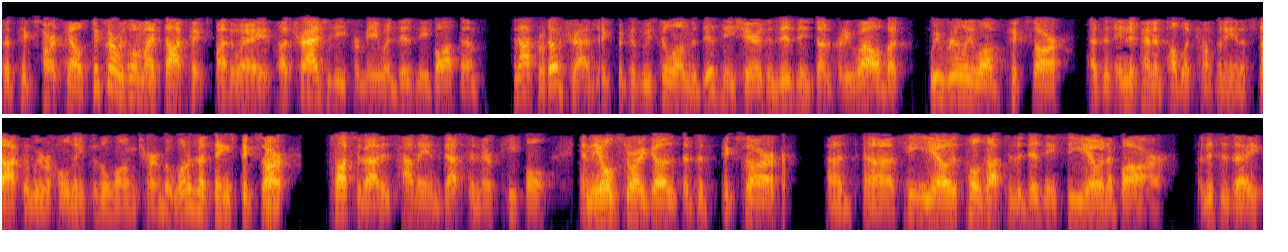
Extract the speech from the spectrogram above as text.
that Pixar tells. Pixar was one of my stock picks, by the way. A tragedy for me when Disney bought them. Not so tragic because we still own the Disney shares and Disney's done pretty well, but we really love Pixar as an independent public company and a stock that we were holding for the long term. But one of the things Pixar talks about is how they invest in their people. And the old story goes that the Pixar uh, uh, CEO pulls up to the Disney CEO at a bar. This is a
